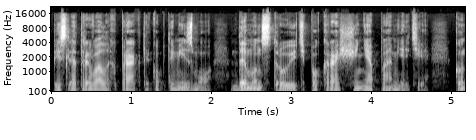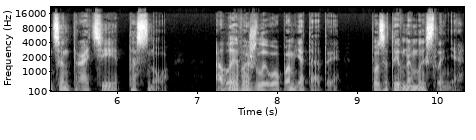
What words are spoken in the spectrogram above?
після тривалих практик оптимізму демонструють покращення пам'яті, концентрації та сну. Але важливо пам'ятати, позитивне мислення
